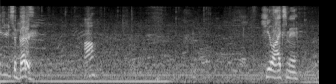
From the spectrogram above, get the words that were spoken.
It's a babe. She likes me.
